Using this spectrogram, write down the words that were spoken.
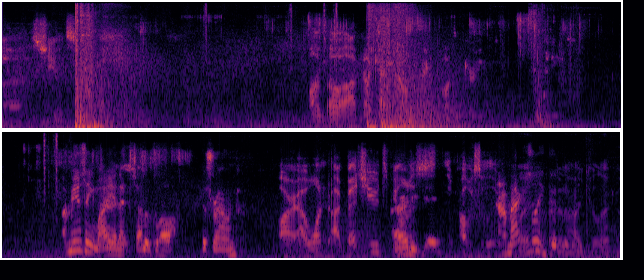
Uh, shields. I'm, oh, I'm not carrying no pots, I'm carrying minis. I'm using my NX Shadow Claw this round. Alright, I wonder, I bet you, to be I already honest, did. probably still there. I'm actually what? good I don't know how to kill that guy.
